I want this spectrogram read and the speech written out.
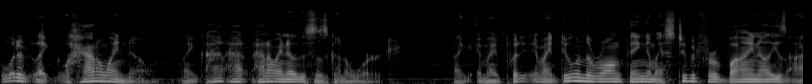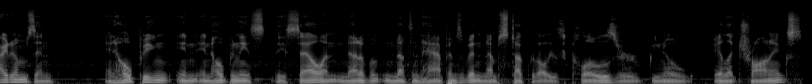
what if like how do I know? Like how how, how do I know this is gonna work? Like am I putting am I doing the wrong thing? Am I stupid for buying all these items and and hoping and, and hoping they they sell and none of them nothing happens of it and I'm stuck with all these clothes or you know electronics?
